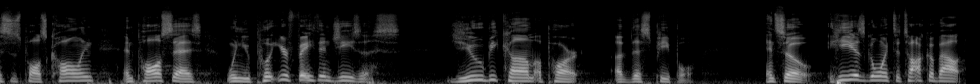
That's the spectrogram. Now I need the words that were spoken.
This is Paul's calling. And Paul says, when you put your faith in Jesus, you become a part of this people. And so he is going to talk about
